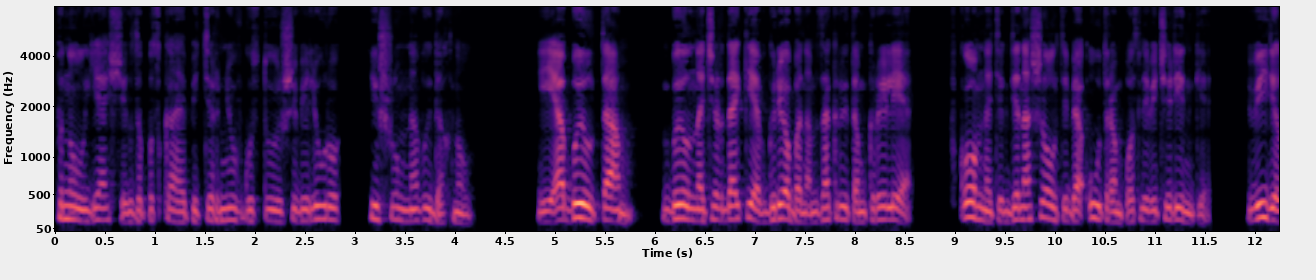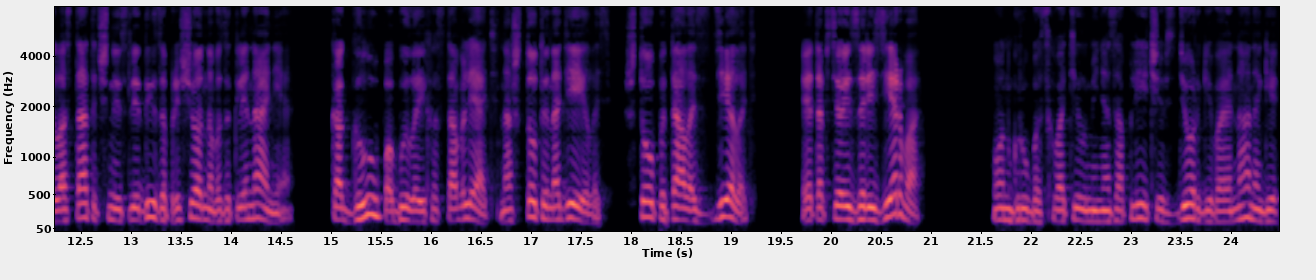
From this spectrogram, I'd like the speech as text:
Пнул ящик, запуская пятерню в густую шевелюру и шумно выдохнул. Я был там, был на чердаке в грёбаном закрытом крыле, в комнате, где нашел тебя утром после вечеринки. Видел остаточные следы запрещенного заклинания. Как глупо было их оставлять. На что ты надеялась? Что пыталась сделать? Это все из-за резерва? Он грубо схватил меня за плечи, вздергивая на ноги,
